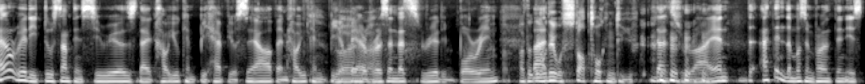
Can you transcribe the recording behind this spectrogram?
I don't really do something serious like how you can behave yourself and how you can be a better right. person. That's really boring. I thought they, they will stop talking to you. That's right. And th- I think the most important thing is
